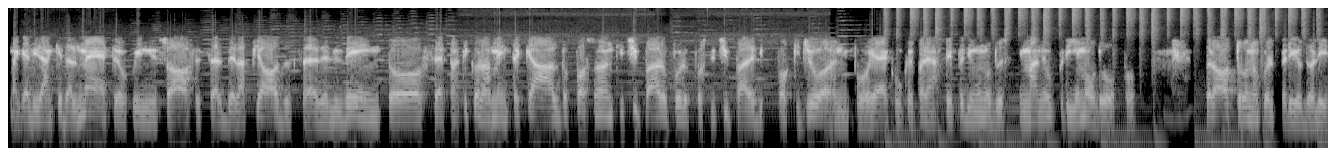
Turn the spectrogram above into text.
magari anche dal meteo, quindi so se c'è della pioggia, se c'è del vento, se è particolarmente caldo, possono anticipare oppure posticipare di pochi giorni, poi eh, comunque parliamo sempre di uno o due settimane o prima o dopo, però attorno a quel periodo lì.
